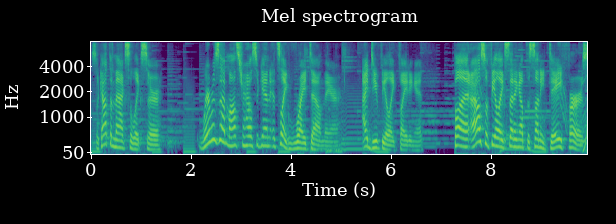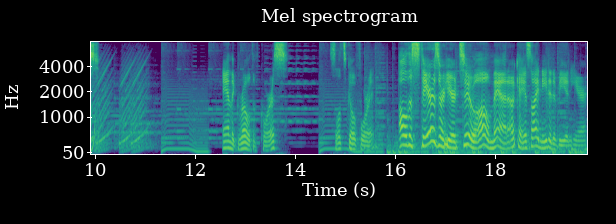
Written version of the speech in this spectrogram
So got the max elixir. Where was that monster house again? It's like right down there. I do feel like fighting it. But I also feel like setting up the sunny day first. And the growth, of course. So let's go for it. Oh, the stairs are here too. Oh man, okay, so I needed to be in here.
